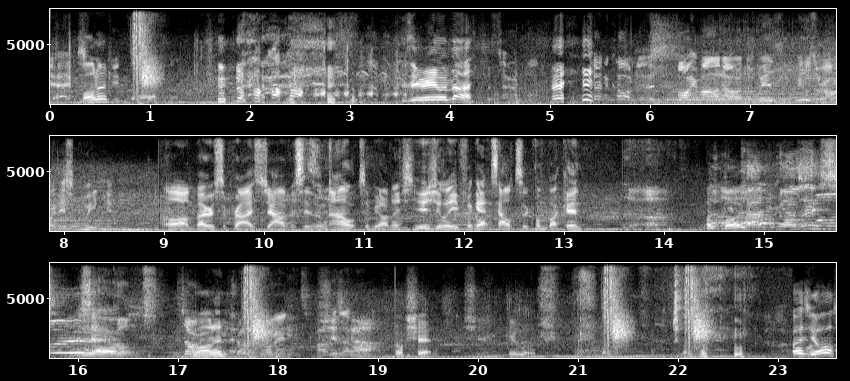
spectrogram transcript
Yeah, it's Morning. Is it really bad? It's terrible. Turn the corner, 40 mile an hour, the wheels, wheels are already squeaking. Oh, I'm very surprised Jarvis isn't out, to be honest. Usually he forgets how to come back in. Boys, boys. Morning. Oh shit. You little. Where's yours?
